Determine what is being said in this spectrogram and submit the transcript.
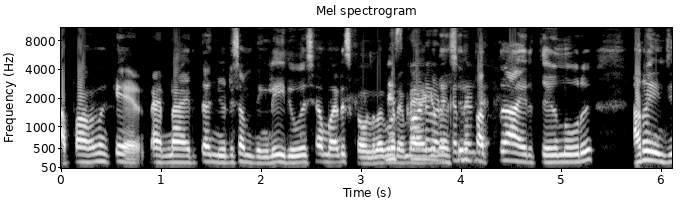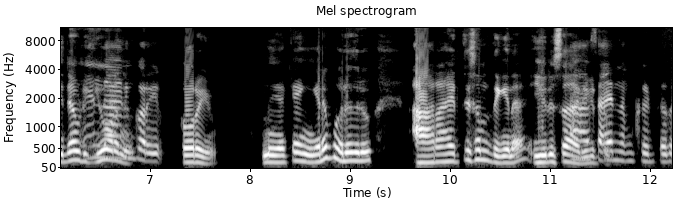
അപ്പൊ അവ നമുക്ക് എണ്ണായിരത്തി അഞ്ഞൂറ്റി സംതിങ്ങിൽ ഇരുപത് ശതമാനം ഡിസ്കൗണ്ട് എന്നൊക്കെ പറയുമ്പോൾ Discount ഏകദേശം ഒരു പത്ത് ആയിരത്തി എഴുന്നൂറ് ആ റേഞ്ചിന്റെ അവിടേക്ക് കുറഞ്ഞു. കുറയും. നിങ്ങൾക്ക് എങ്ങനെ പോലെ ഒരു ആറായിരത്തി സംതിങ്ങിന് ഈ ഒരു സാരി കിട്ടും.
